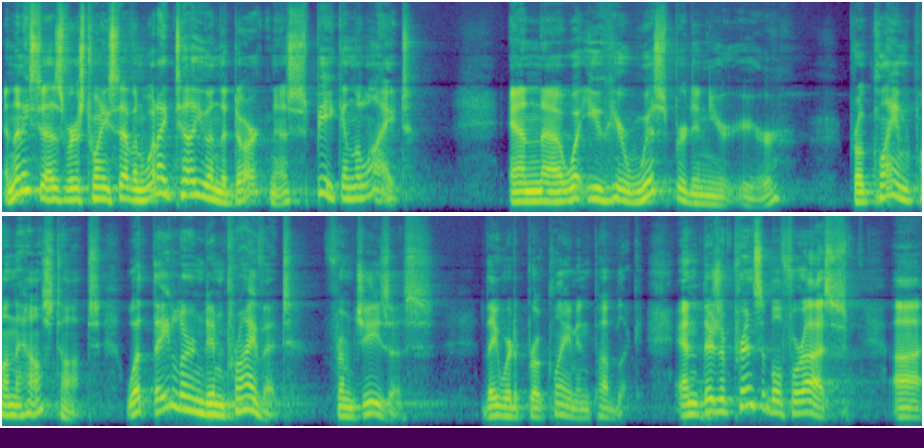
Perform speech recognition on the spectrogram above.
And then he says, verse 27 What I tell you in the darkness, speak in the light. And uh, what you hear whispered in your ear, proclaim upon the housetops. What they learned in private from Jesus, they were to proclaim in public. And there's a principle for us. Uh,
